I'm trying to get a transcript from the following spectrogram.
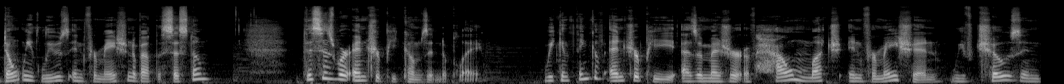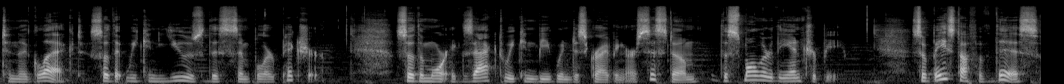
don't we lose information about the system? This is where entropy comes into play. We can think of entropy as a measure of how much information we've chosen to neglect so that we can use this simpler picture. So the more exact we can be when describing our system, the smaller the entropy. So based off of this,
